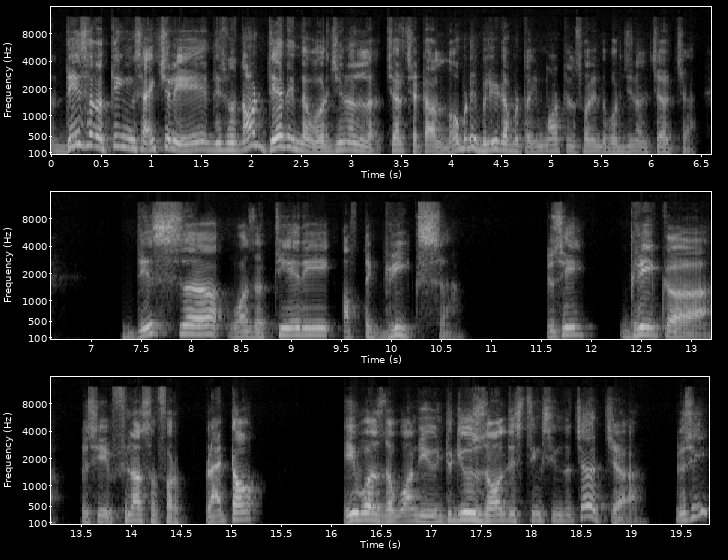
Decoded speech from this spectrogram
these are the things actually, this was not there in the original church at all. Nobody believed about the immortal soul in the original church. This uh, was a theory of the Greeks. You see, Greek, uh, you see, philosopher Plato, he was the one who introduced all these things in the church. uh, you see,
